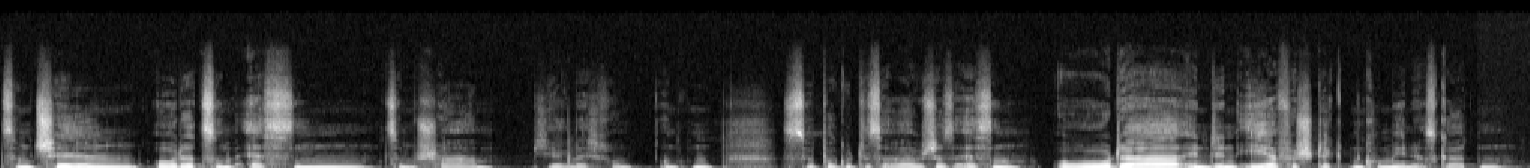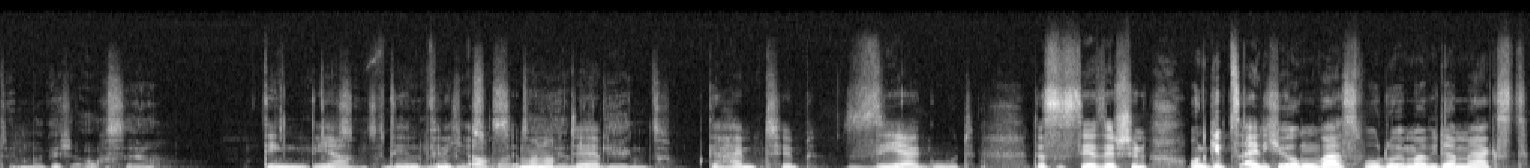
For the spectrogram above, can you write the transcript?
zum Chillen oder zum Essen, zum Scham. Hier gleich unten. Super gutes arabisches Essen. Oder in den eher versteckten Comeniusgarten. Den mag ich auch sehr. Den, ja, sind so den finde ich auch immer noch der der. Geheimtipp. Sehr gut. Das ist sehr, sehr schön. Und gibt es eigentlich irgendwas, wo du immer wieder merkst,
